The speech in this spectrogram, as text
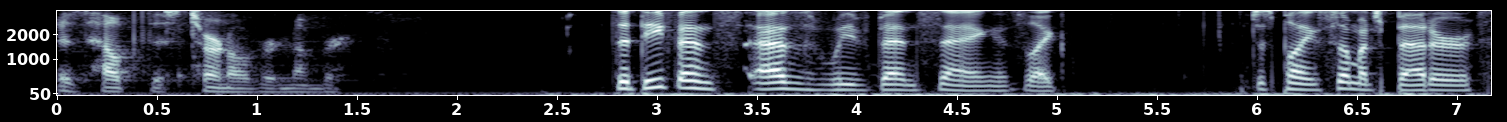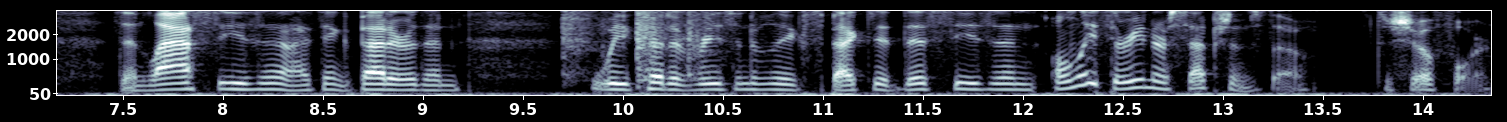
has helped this turnover number. the defense, as we've been saying, is like just playing so much better than last season. I think better than we could have reasonably expected this season. Only three interceptions though to show for.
